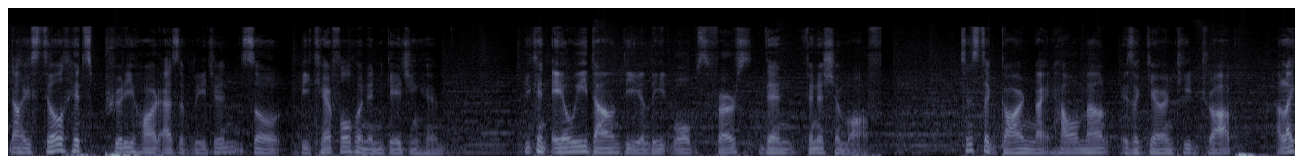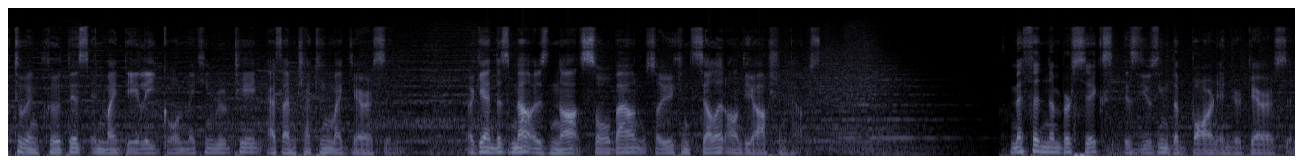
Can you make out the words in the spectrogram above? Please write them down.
Now he still hits pretty hard as a Legion, so be careful when engaging him. You can AoE down the elite wolves first, then finish him off. Since the Garn Night Howl mount is a guaranteed drop, I like to include this in my daily gold making routine as I'm checking my garrison. Again, this mount is not soulbound, so you can sell it on the auction house. Method number 6 is using the barn in your garrison.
